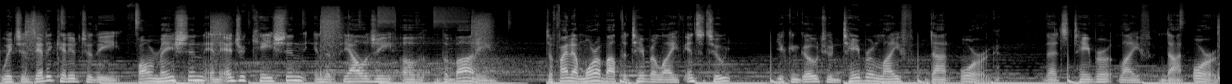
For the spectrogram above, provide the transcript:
which is dedicated to the formation and education in the theology of the body. To find out more about the Tabor Life Institute, you can go to taborlife.org. That's taborlife.org.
